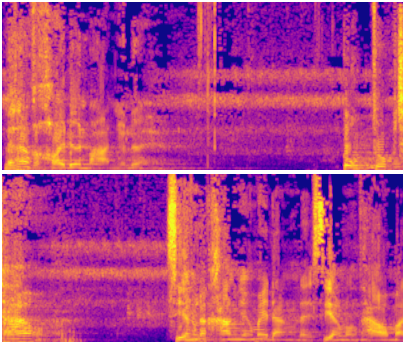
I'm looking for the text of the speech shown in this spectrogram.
แล้วท่านก็คอยเดินผ่านอยู่เลยปลุกทุกเช้า เสียงะระฆังยังไม่ดังเลยเสียงรองเท้ามา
